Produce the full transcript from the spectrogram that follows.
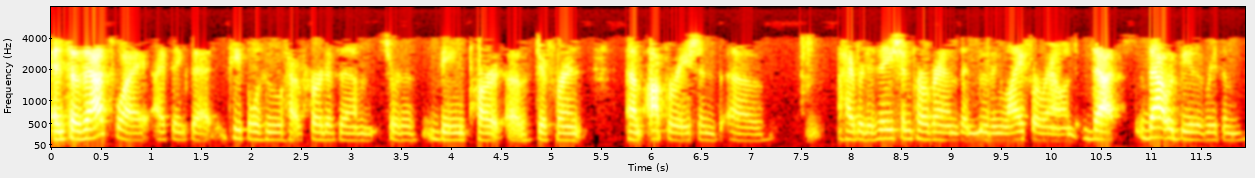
And so that's why I think that people who have heard of them sort of being part of different um, operations of hybridization programs and moving life around, that's, that would be the reason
